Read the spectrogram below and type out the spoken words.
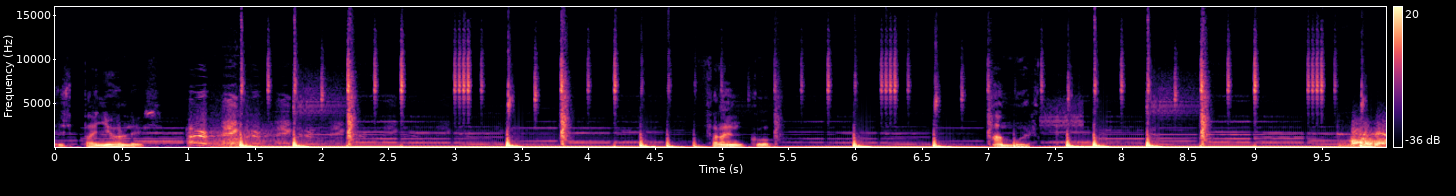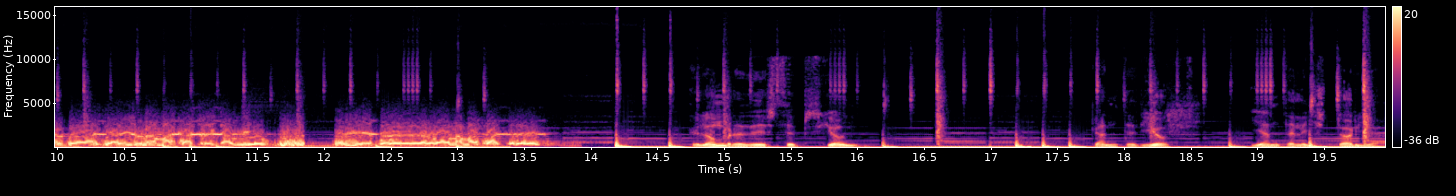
españoles. Franco ha muerto. Por cierto, aquí ha habido una masacre, cambio. Oye, pero de verdad una masacre, ¿eh? El hombre de excepción, que ante Dios y ante la historia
